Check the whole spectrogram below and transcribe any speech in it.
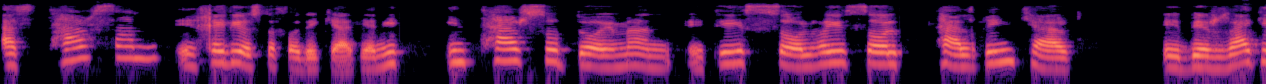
از ترس هم اه، خیلی استفاده کرد. یعنی این ترس رو دائما طی سالهای سال تلقین کرد به رگ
